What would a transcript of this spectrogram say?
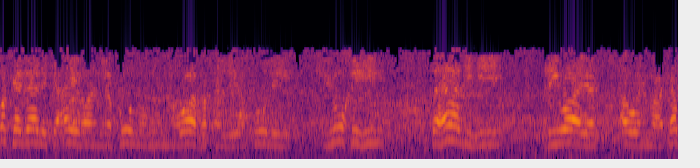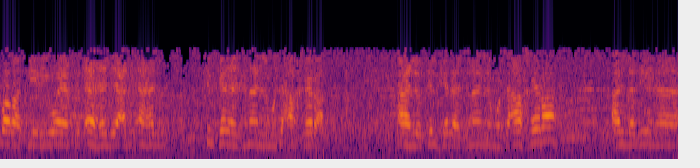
وكذلك أيضا يكون من موافقا لأصول شيوخه فهذه رواية أو المعتبرة في رواية الأهل يعني أهل تلك الأزمان المتأخرة. أهل تلك الأزمان المتأخرة الذين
